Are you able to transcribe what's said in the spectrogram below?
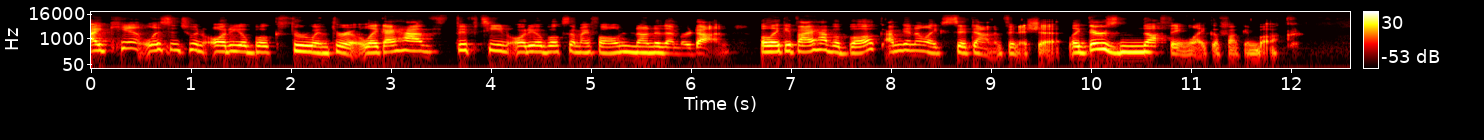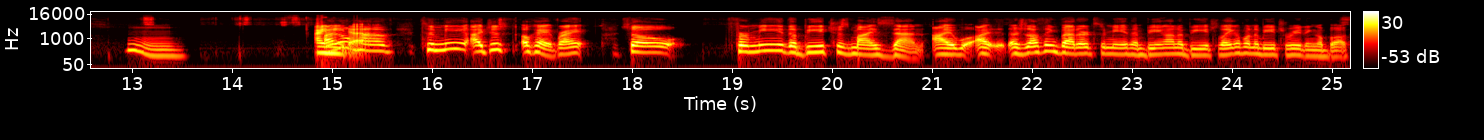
I can't listen to an audiobook through and through. Like, I have 15 audiobooks on my phone, none of them are done. But like, if I have a book, I'm gonna like sit down and finish it. Like, there's nothing like a fucking book. hmm. I I, don't it. have to me I just okay, right? So for me the beach is my zen. I will I there's nothing better to me than being on a beach, laying up on a beach reading a book.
